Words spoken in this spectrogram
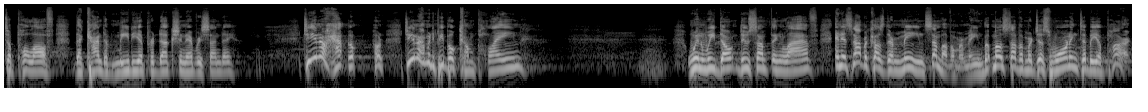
to pull off the kind of media production every Sunday? Do you know how oh, do you know how many people complain when we don't do something live? And it's not because they're mean, some of them are mean, but most of them are just wanting to be a part.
